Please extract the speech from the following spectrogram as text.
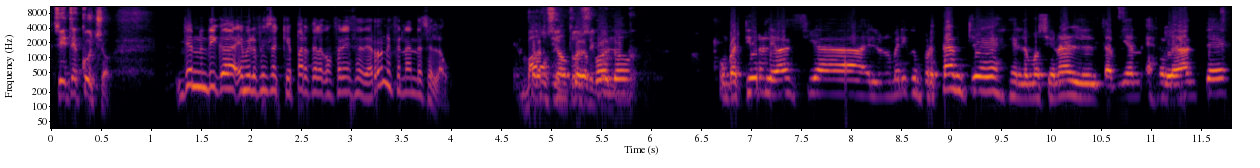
Sí, te escucho. Ya nos indica Emilio Fiesa que parte de la conferencia de Ronnie Fernández en la U. Vamos entonces con un partido de relevancia en lo numérico importante, en lo emocional también es relevante.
